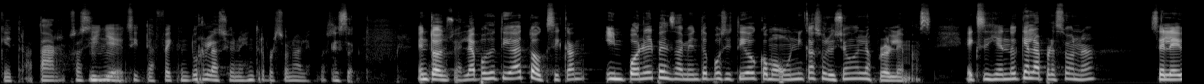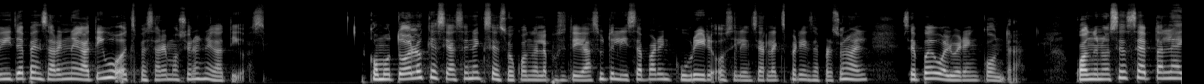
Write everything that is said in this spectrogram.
que tratar. O sea, si, Ujú. lle- si te afectan tus relaciones interpersonales, pues. Exacto. Entonces, la positividad tóxica impone el pensamiento positivo como única solución en los problemas, exigiendo que a la persona se le evite pensar en negativo o expresar emociones negativas. Como todo lo que se hace en exceso cuando la positividad se utiliza para encubrir o silenciar la experiencia personal, se puede volver en contra. Cuando no se acepta la,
